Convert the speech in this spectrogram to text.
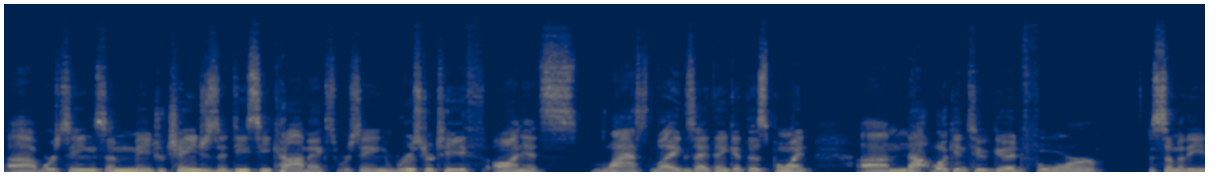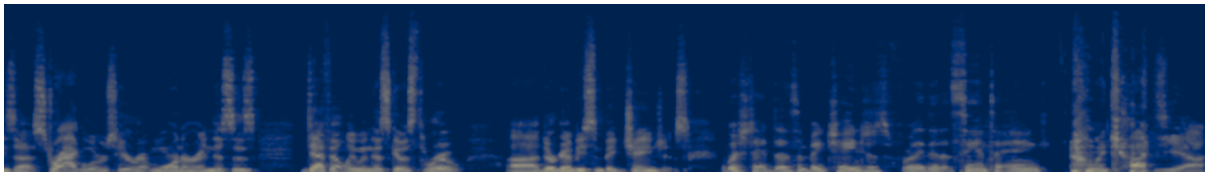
Uh, we're seeing some major changes at DC Comics. We're seeing Rooster Teeth on its last legs, I think, at this point. Um, not looking too good for some of these uh, stragglers here at Warner. And this is definitely when this goes through, uh, there are going to be some big changes. I wish they had done some big changes before they did it Santa Inc. Oh my God, yeah.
